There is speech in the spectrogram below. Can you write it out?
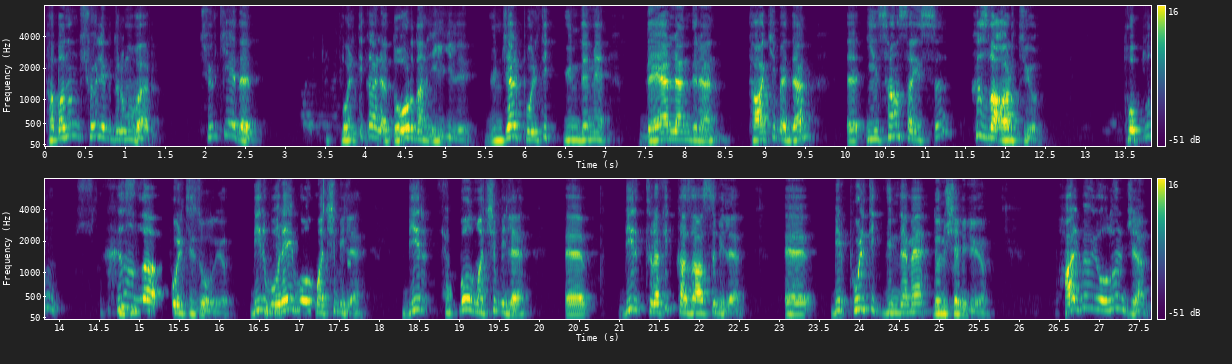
tabanın şöyle bir durumu var. Türkiye'de politikayla doğrudan ilgili güncel politik gündemi değerlendiren, takip eden e, insan sayısı hızla artıyor. Toplum hızla politize oluyor. Bir voleybol maçı bile, bir futbol maçı bile, e, bir trafik kazası bile e, bir politik gündeme dönüşebiliyor. Hal böyle olunca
